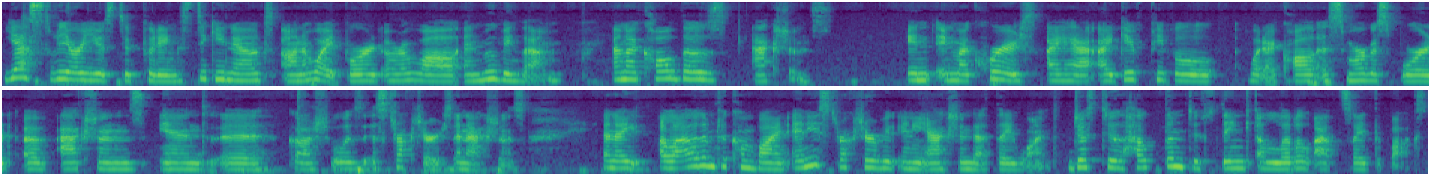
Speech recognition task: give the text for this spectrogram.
Yes, we are used to putting sticky notes on a whiteboard or a wall and moving them and I call those actions. In in my course, I ha- I give people what I call a smorgasbord of actions and uh, gosh, what was it? structures and actions. And I allow them to combine any structure with any action that they want, just to help them to think a little outside the box.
